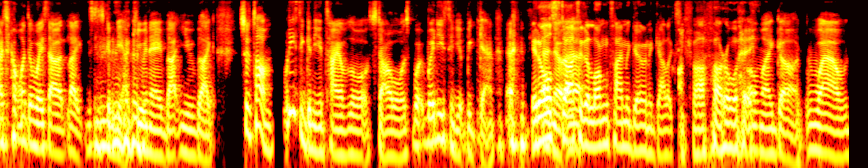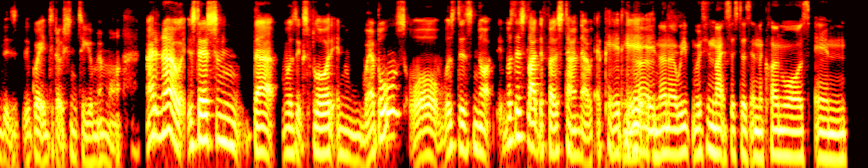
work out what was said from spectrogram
I don't want to waste out. Like this is going to be a Q and A about you. Like, so Tom, what do you think in the entire lore of Star Wars? Where, where do you think it began? It all know, started uh, a long time ago in a galaxy far, far away. Oh my god! Wow, this is a great introduction to your memoir. I don't know. Is there something that was explored in Rebels, or was this not? Was this like the first time that appeared here? No, in... no, no. We've we've seen the Night Sisters in the Clone Wars, in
